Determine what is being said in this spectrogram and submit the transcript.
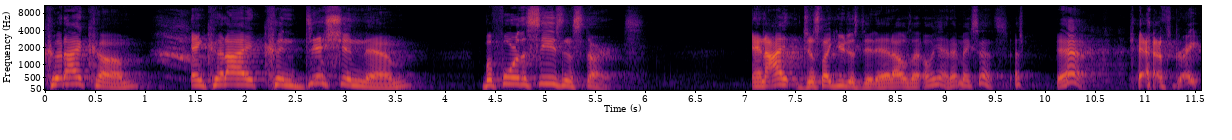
could I come and could I condition them before the season starts? And I, just like you just did, Ed, I was like, oh, yeah, that makes sense. That's, yeah, yeah, that's great.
